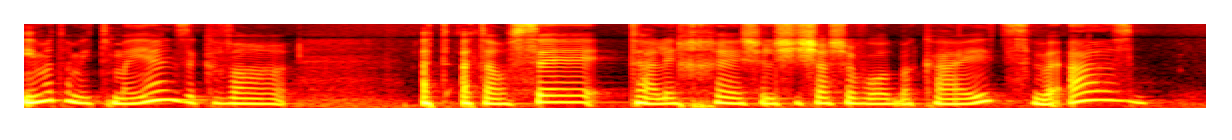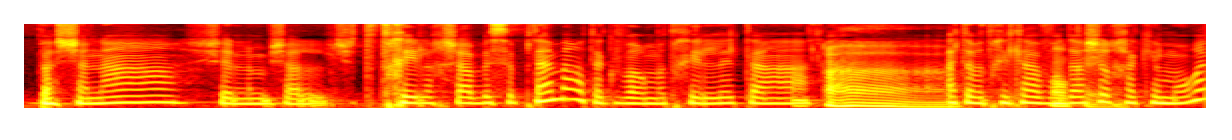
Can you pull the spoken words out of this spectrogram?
אם אתה מתמיין, זה כבר, אתה, אתה עושה תהליך של שישה שבועות בקיץ, ואז בשנה של למשל, שתתחיל עכשיו בספטמבר, אתה כבר מתחיל את ה... אה, אתה מתחיל את העבודה אוקיי. שלך כמורה.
